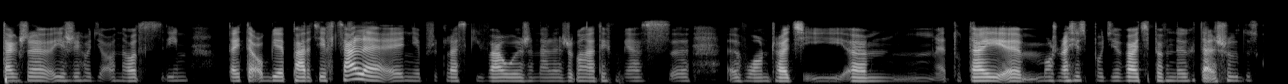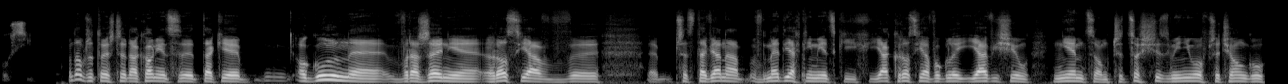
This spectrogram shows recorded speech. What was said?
także jeżeli chodzi o Nord Stream, Tutaj te obie partie wcale nie przyklaskiwały, że należy go natychmiast włączać i tutaj można się spodziewać pewnych dalszych dyskusji. No dobrze, to jeszcze na koniec y, takie ogólne wrażenie Rosja w, y, przedstawiana w mediach niemieckich, jak Rosja w ogóle jawi się Niemcom, czy coś się zmieniło w przeciągu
